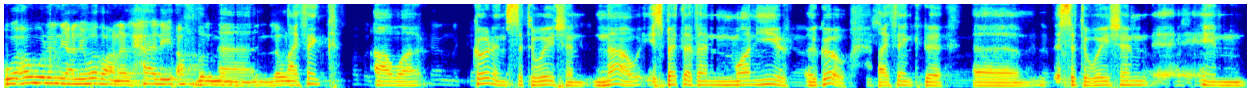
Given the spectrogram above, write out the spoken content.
هو اولا يعني وضعنا الحالي افضل من Uh, من لو I think our current situation now is better than one year ago. I think the, um, the situation uh, in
